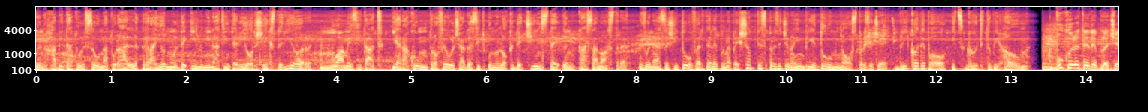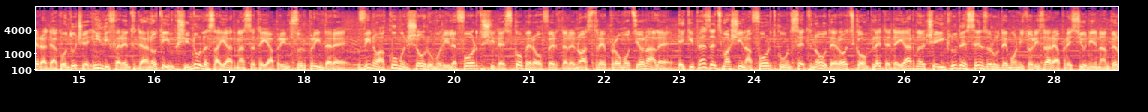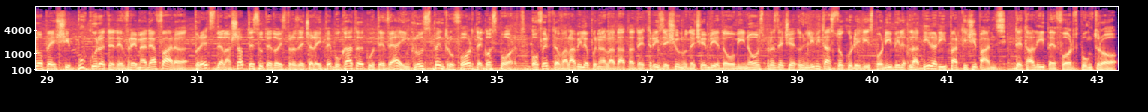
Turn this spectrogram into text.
în habitatul său natural, raionul de iluminat interior și exterior. Nu am ezitat, iar acum trofeul și-a găsit un loc de cinste în casa noastră. Vânează și tu ofertele până pe 17 noiembrie 2019. Brico Depot, it's good to be home. Bucură-te de plăcerea de a conduce indiferent de anotimp și nu lăsa iarna să te ia prin surprindere. Vino acum în showroom-urile Ford și descoperă ofertele noastre promoționale. Echipează-ți mașina Ford cu un set nou de roți complete de iarnă ce include senzorul de monitorizare a presiunii în anvelope și bucură-te de vremea de afară. Preț de la 712 lei pe bucată cu TVA inclus pentru Ford EcoSport. Ofertă valabilă până la data de 31 decembrie 2019 în limita stocului disponibil la dealerii participanți. Detalii pe Ford.ro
